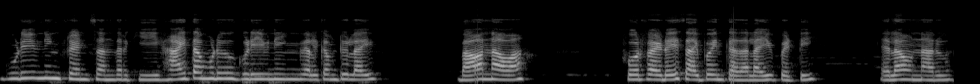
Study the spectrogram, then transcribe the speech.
గుడ్ ఈవెనింగ్ ఫ్రెండ్స్ అందరికీ. హాయ్ తమ్ముడు. Good evening. Welcome to live. బాగున్నావా? 4, 5 డేస్ అయిపోయింది కదా లైవ్ పెట్టి. ఎలా ఉన్నారు?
